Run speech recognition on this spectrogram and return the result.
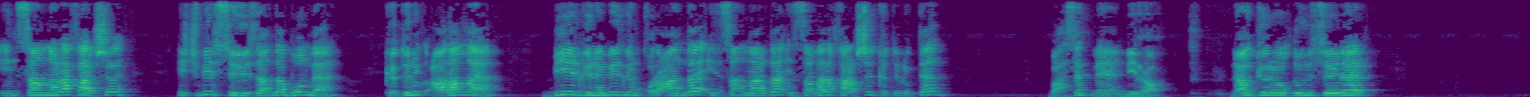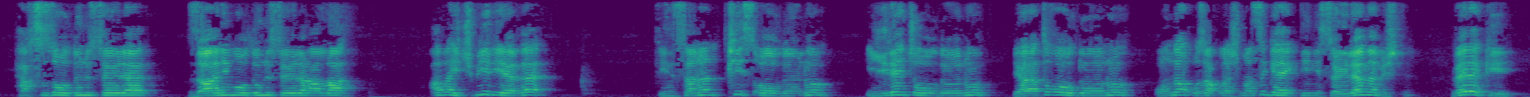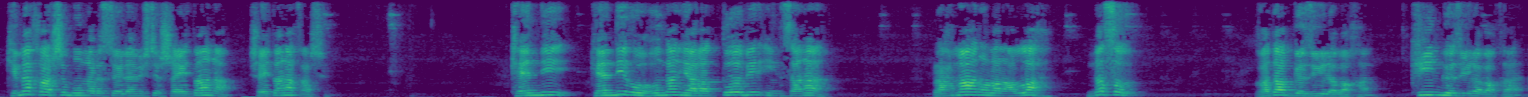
insanlara karşı hiçbir suizanda bulmayan, kötülük aramayan, bir güne bir gün Kur'an'da insanlarda insanlara karşı kötülükten bahsetmeyen bir Rab. Nankör olduğunu söyler, haksız olduğunu söyler, zalim olduğunu söyler Allah. Ama hiçbir yerde insanın pis olduğunu, iğrenç olduğunu, yaratık olduğunu, ondan uzaklaşması gerektiğini söylememiştir. Vele ki kime karşı bunları söylemiştir? Şeytana, şeytana karşı. Kendi kendi ruhundan yarattığı bir insana Rahman olan Allah nasıl gadab gözüyle bakar? Kin gözüyle bakar?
